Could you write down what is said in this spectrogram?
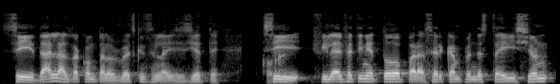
Sí, Dallas va contra los Redskins en la 17. Sí, Filadelfia tiene todo para ser campeón de esta división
